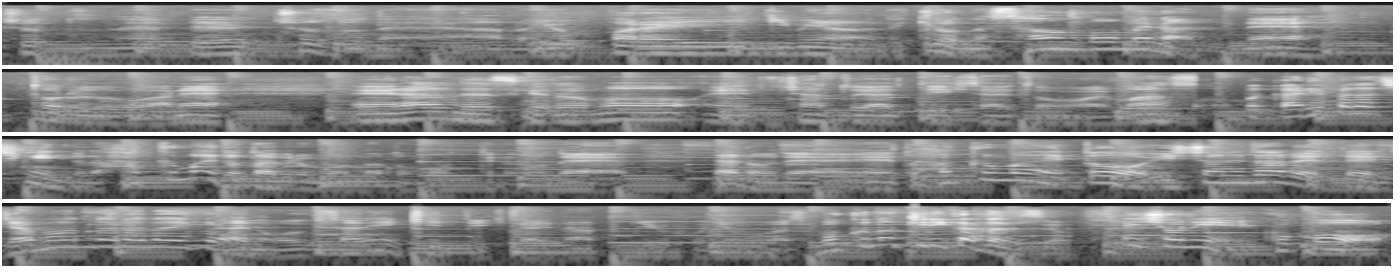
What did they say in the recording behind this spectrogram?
ちょっとねちょっとねあの酔っ払い気味なので今日ね3本目なんでね撮る動画ね、えー、なんですけども、えー、ちゃんとやっていきたいと思います。ガリバタチキンってのは白米と食べるものだと思ってるのでなので、えーと、白米と一緒に食べて邪魔にならないぐらいの大きさに切っていきたいなっていうふうに思います。僕の切り方ですよ。最初にここ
